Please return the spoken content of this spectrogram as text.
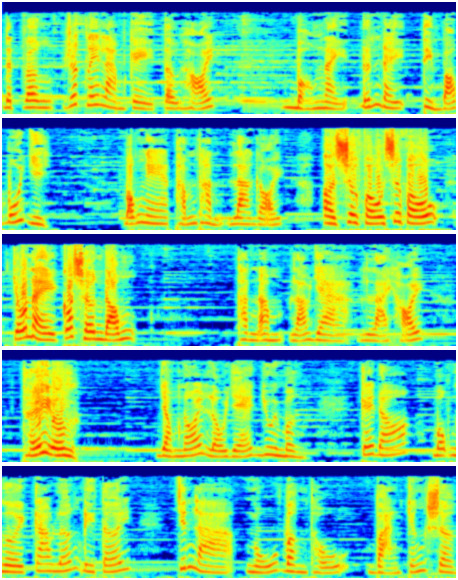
Địch vân rất lấy làm kỳ tự hỏi, bọn này đến đây tìm bảo bối gì? Bỗng nghe thẩm thành la gọi, Ờ sư phụ, sư phụ, chỗ này có sơn động. Thanh âm lão già lại hỏi, Thế ư? Giọng nói lộ vẻ vui mừng. Kế đó, một người cao lớn đi tới, chính là Ngũ Vân Thụ Vạn Chấn Sơn.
